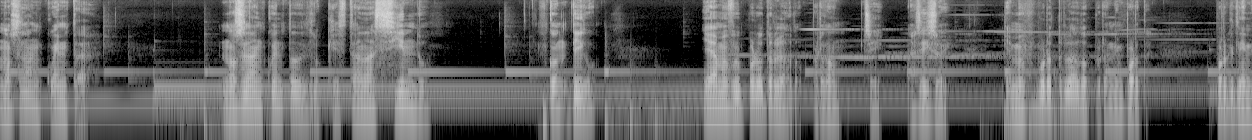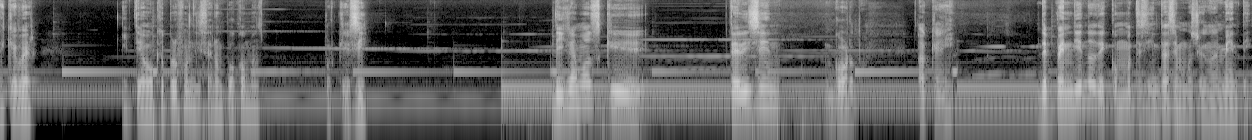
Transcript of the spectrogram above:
no se dan cuenta. No se dan cuenta de lo que están haciendo contigo. Ya me fui por otro lado, perdón, sí, así soy. Ya me fui por otro lado, pero no importa. Porque tiene que ver. Y tengo que profundizar un poco más, porque sí. Digamos que te dicen gordo. Ok. Dependiendo de cómo te sientas emocionalmente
